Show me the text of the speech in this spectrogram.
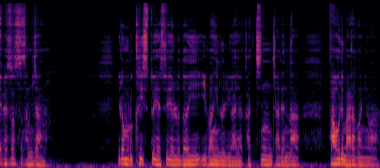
에베소서 3장. 이러므로 그리스도 예수의 일로 너희 이방인을 위하여 갇힌 자된 나? 바울이 말하거니와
